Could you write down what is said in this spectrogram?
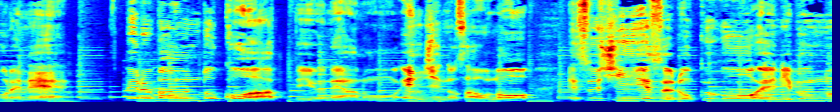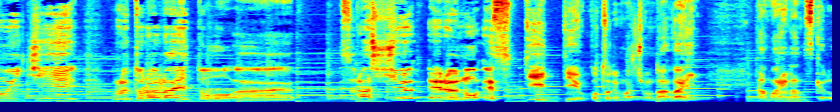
これねペルバウンドコアっていうねあのエンジンの竿の SCS65、え2分の1ウルトラライト、えスラッシュ L の ST っていうことで、まあ、超長い名前なんですけど。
